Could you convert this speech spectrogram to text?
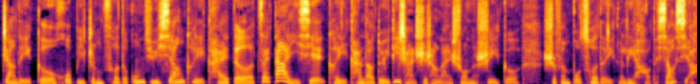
这样的一个货币政策的工具箱可以开的再大一些，可以看到对于地产市场来说呢，是一个十分不错的一个利好的消息啊。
